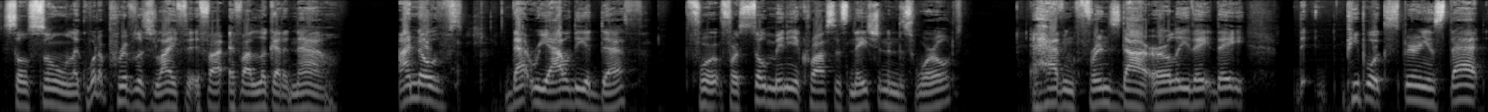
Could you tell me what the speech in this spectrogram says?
so soon. Like what a privileged life if I if I look at it now. I know that reality of death for for so many across this nation and this world and having friends die early they they, they people experience that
